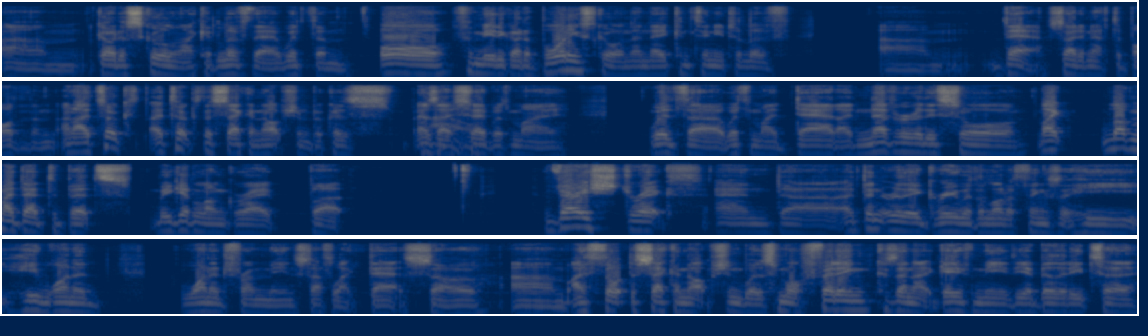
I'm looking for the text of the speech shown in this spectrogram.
um, go to school and I could live there with them, or for me to go to boarding school and then they continue to live um, there, so I didn't have to bother them. And I took I took the second option because, as I said with my with uh, with my dad, I never really saw like love my dad to bits. We get along great, but very strict, and uh, I didn't really agree with a lot of things that he he wanted wanted from me and stuff like that. So um, I thought the second option was more fitting because then it gave me the ability to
